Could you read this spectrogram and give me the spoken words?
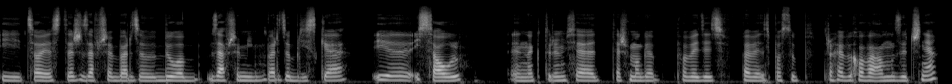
i co jest też zawsze bardzo, było zawsze mi bardzo bliskie i, i soul, na którym się też mogę powiedzieć w pewien sposób trochę wychowała muzycznie.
